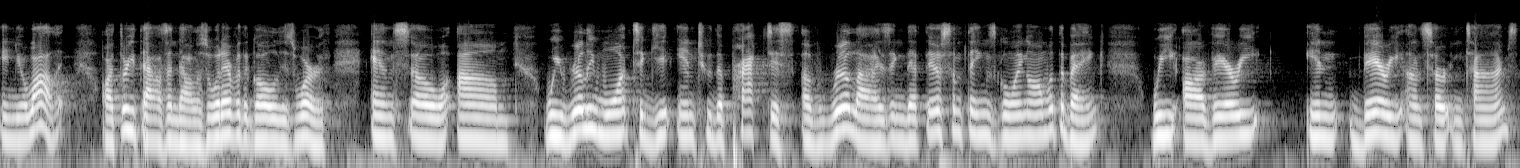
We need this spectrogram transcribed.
in your wallet or $3,000 or whatever the gold is worth. And so um, we really want to get into the practice of realizing that there's some things going on with the bank. We are very in very uncertain times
